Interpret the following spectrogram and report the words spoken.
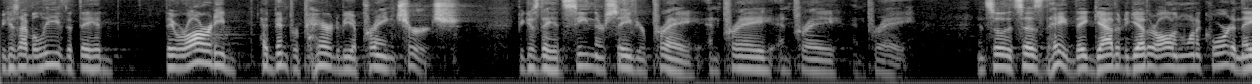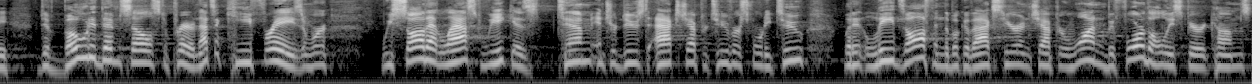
Because I believe that they had they were already had been prepared to be a praying church because they had seen their Savior pray and pray and pray and pray. And so it says, hey, they gathered together all in one accord and they devoted themselves to prayer. And that's a key phrase. And we're, we saw that last week as Tim introduced Acts chapter 2, verse 42, but it leads off in the book of Acts here in chapter 1 before the Holy Spirit comes.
